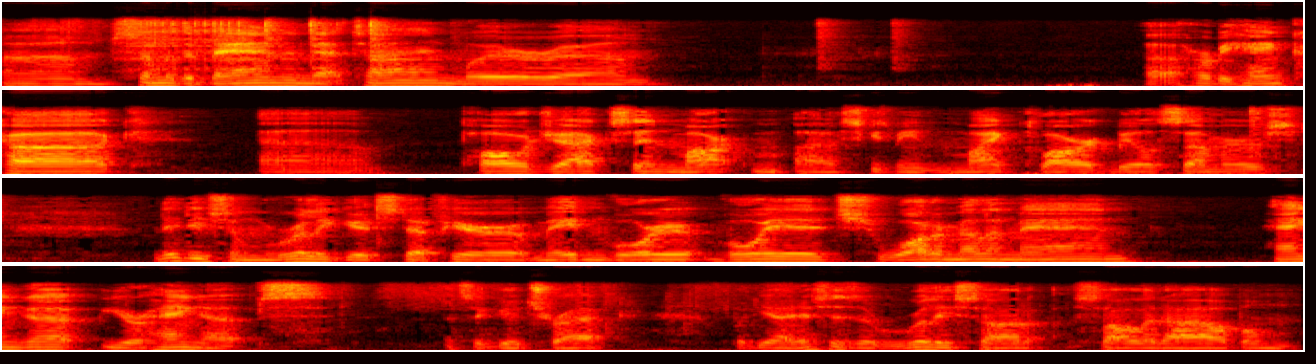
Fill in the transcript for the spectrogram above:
Um, some of the band in that time were um, uh, Herbie Hancock, uh, Paul Jackson, Mark, uh, excuse me, Mike Clark, Bill Summers. They do some really good stuff here. Maiden Voyage, Watermelon Man, Hang Up Your Hang Ups. It's a good track. But yeah, this is a really solid, solid album.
